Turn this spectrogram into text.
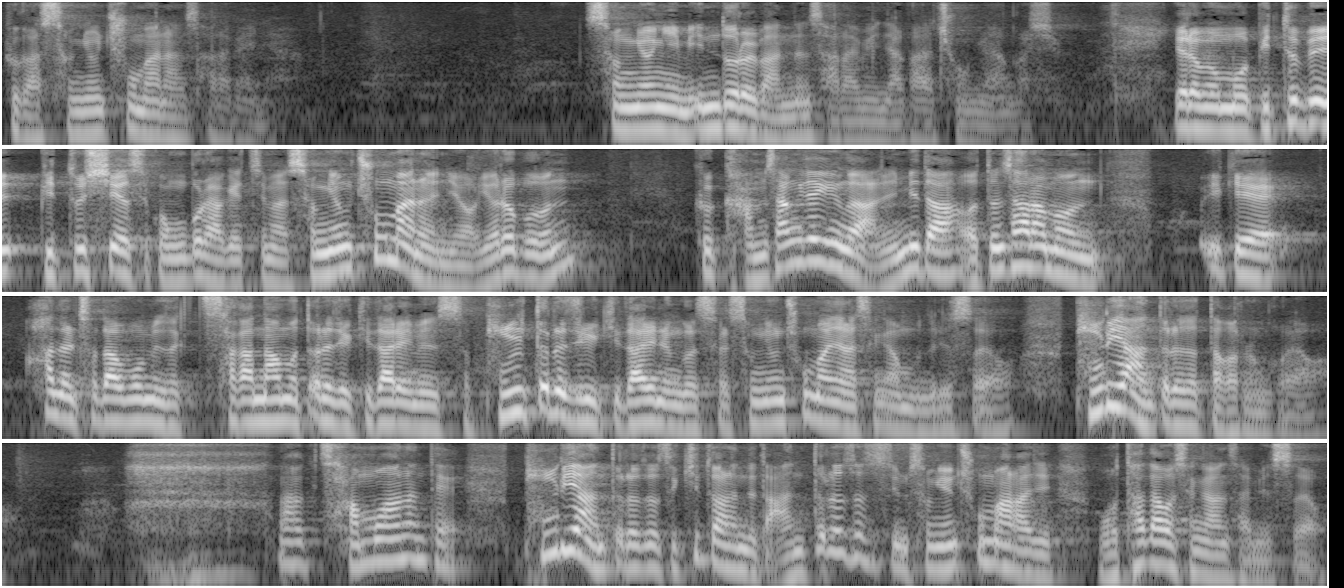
그가 성령 충만한 사람이냐. 성령님 인도를 받는 사람이냐가 중요한 것입니다. 여러분 뭐 B2B, B2C에서 공부를 하겠지만 성령 충만은요. 여러분 그 감상적인 건 아닙니다. 어떤 사람은 이렇게 하늘 쳐다보면서 사과나무 떨어질 기다리면서 불 떨어질 기다리는 것을 성령 충만이라는 생각하는 분들이 있어요. 불이 안 떨어졌다 그러는 거예요. 하, 나 사모하는데 불이 안 떨어져서 기도하는데도 안 떨어져서 지금 성령 충만하지 못하다고 생각하는 사람이 있어요.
